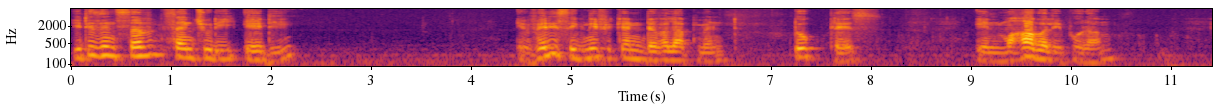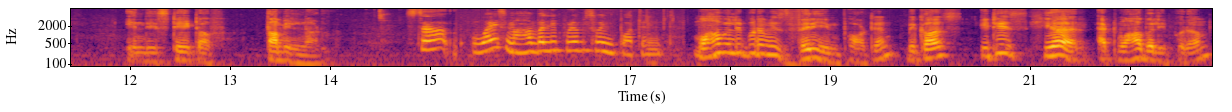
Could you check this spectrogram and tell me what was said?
It is in 7th century AD a very significant development took place in Mahabalipuram in the state of Tamil Nadu. Sir, why is Mahabalipuram so important? Mahabalipuram is very important because it is here at Mahabalipuram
